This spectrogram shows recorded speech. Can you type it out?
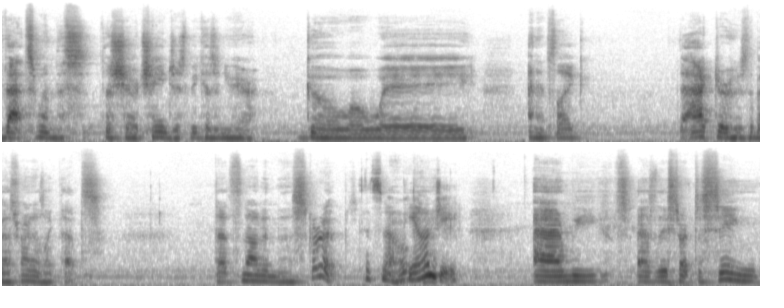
that's when this the show changes because then you hear go away and it's like the actor who's the best friend is like that's that's not in the script That's not Okay. Piangi. and we as they start to sing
